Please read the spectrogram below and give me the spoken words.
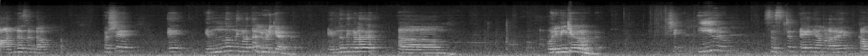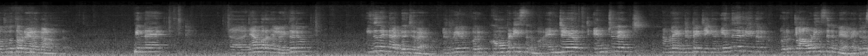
പാർട്ട്നേഴ്സ് ഉണ്ടാവും. പക്ഷേ എന്നും നിങ്ങൾ തല്ലുപിടിക്കാറുണ്ട്. എന്നും നിങ്ങൾ ഒരുമിക്കാറുമുണ്ട് പക്ഷെ ഈ ഒരു സിസ്റ്റത്തെ ഞാൻ വളരെ കൗതുകത്തോടെയാണ് കാണുന്നത്. പിന്നെ ഞാൻ പറഞ്ഞല്ലോ ഇതൊരു ഇത് എന്റെ അഡ്വഞ്ചർ ആയിരുന്നു. ലിറ്ററലി ഒരു കോമഡി സിനിമ എന്റയർ എൻ ടു നമ്മളെ എന്റർടൈൻ ചെയ്യുന്നത് എന്ന് കരുതി ഇതൊരു ഒരു ക്ലൗഡിങ് സിനിമയല്ല ഇതൊരു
